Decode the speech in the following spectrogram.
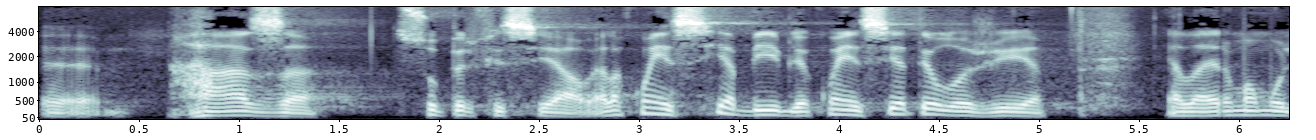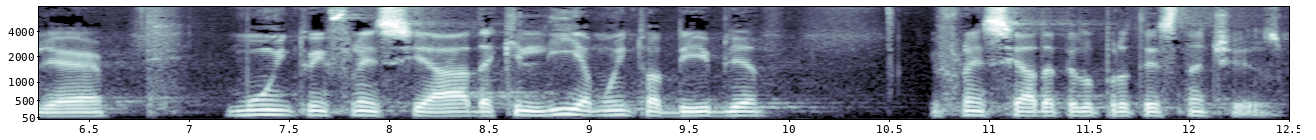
é, rasa, superficial. Ela conhecia a Bíblia, conhecia a teologia. Ela era uma mulher muito influenciada, que lia muito a Bíblia, influenciada pelo protestantismo.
